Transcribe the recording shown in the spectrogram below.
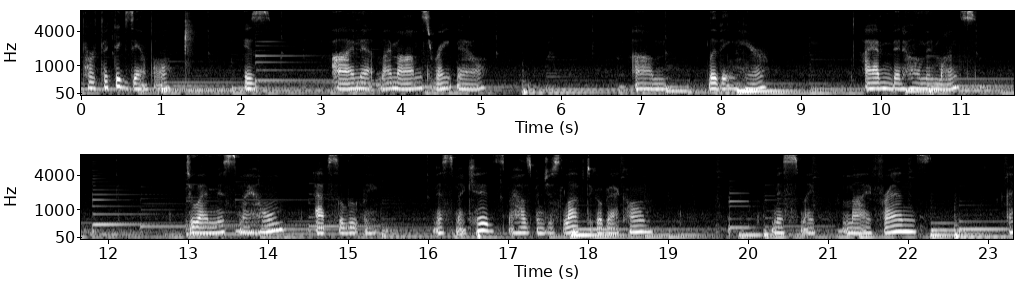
Perfect example is I'm at my mom's right now um, living here. I haven't been home in months. Do I miss my home? Absolutely. Miss my kids. My husband just left to go back home. Miss my my friends. I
